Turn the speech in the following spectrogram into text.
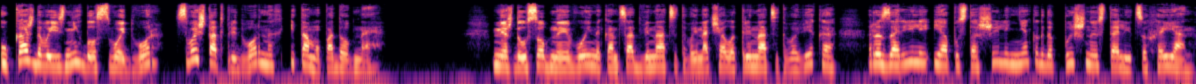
У каждого из них был свой двор, свой штат придворных и тому подобное. Междуусобные войны конца XII и начала XIII века разорили и опустошили некогда пышную столицу Хэйян,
